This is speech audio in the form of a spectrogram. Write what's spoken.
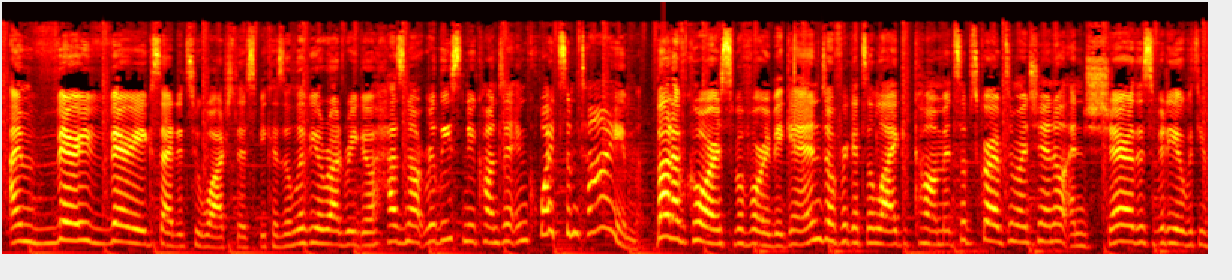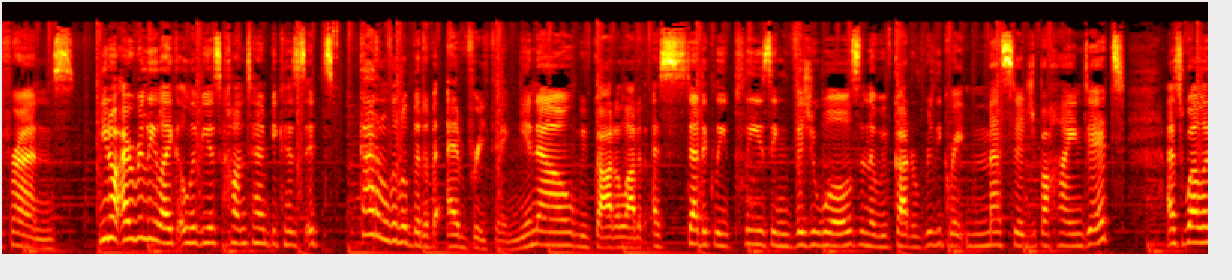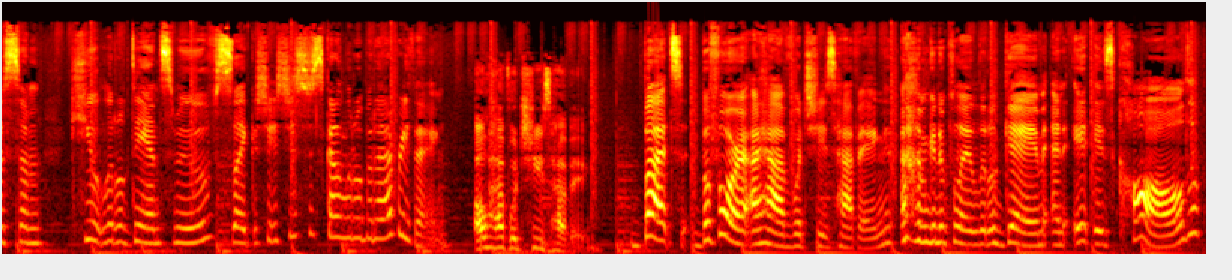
I'm very, very excited to watch this because Olivia Rodrigo has not released new content in quite some time. But of course, before we begin, don't forget to like, comment, subscribe to my channel, and share this video with your friends. You know, I really like Olivia's content because it's got a little bit of everything, you know? We've got a lot of aesthetically pleasing visuals, and then we've got a really great message behind it, as well as some cute little dance moves. Like, she's just, just got a little bit of everything. I'll have what she's having. But before I have what she's having, I'm gonna play a little game, and it is called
